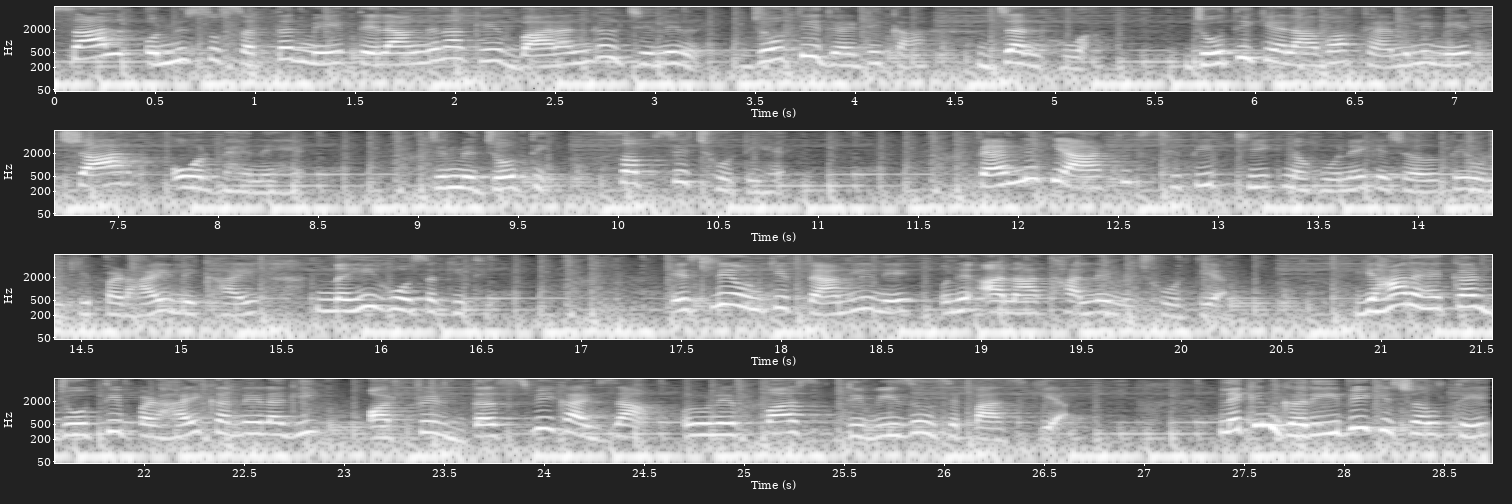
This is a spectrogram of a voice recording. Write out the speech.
साल 1970 में तेलंगाना के वारंगल ज़िले में ज्योति रेड्डी का जन्म हुआ। ज्योति के अलावा फैमिली में चार और बहनें हैं, जिनमें ज्योति सबसे छोटी है। फैमिली की आर्थिक स्थिति ठीक न होने के चलते उनकी पढ़ाई लिखाई नहीं हो सकी थी। इसलिए उनकी फैमिली ने उन्हें अनाथालय में छोड़ दिया। यहाँ रहकर ज्योति पढ़ाई करने लगी और फिर दसवीं का एग्ज़ाम उन्होंने फ़र्स्ट डिवीज़न से पास किया। लेकिन गरीबी के चलते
